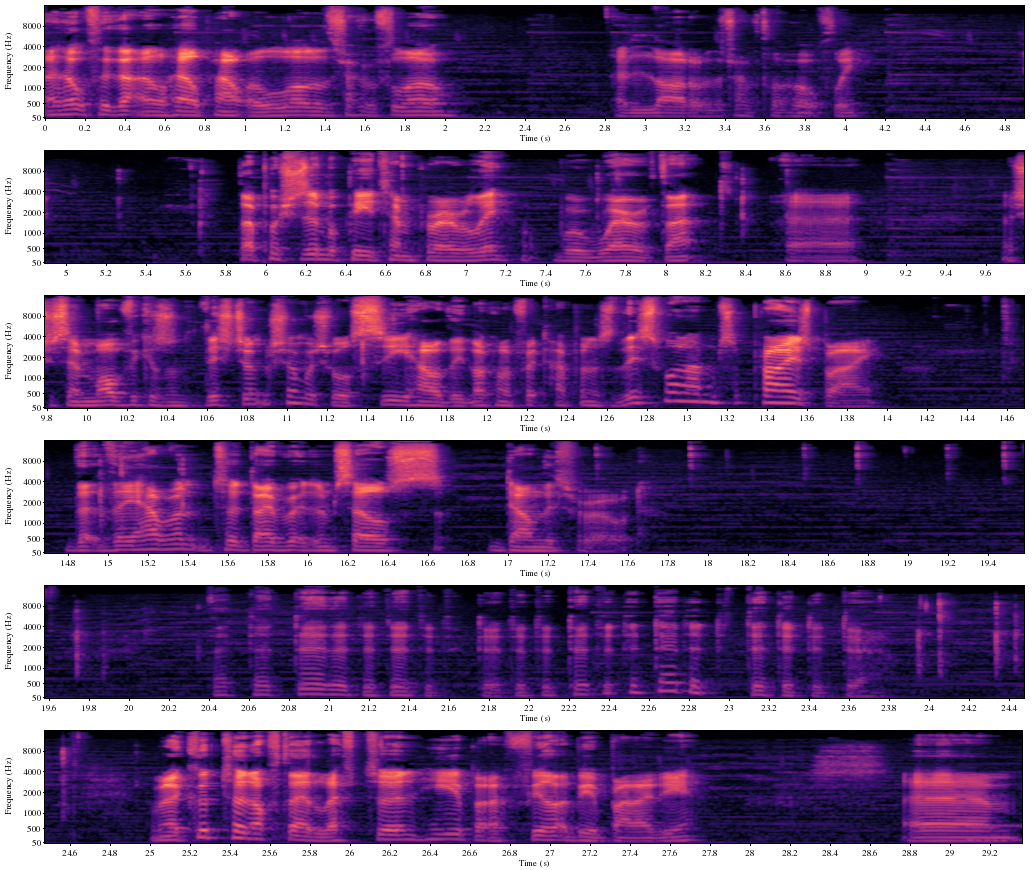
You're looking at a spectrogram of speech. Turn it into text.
And hopefully that'll help out a lot of the traffic flow. A lot of the traffic flow, hopefully. That pushes them up here temporarily. We're aware of that. Uh, let's just send more vehicles onto this junction, which we'll see how the knock-on effect happens. This one I'm surprised by. That they haven't uh, diverted themselves down this road. I mean, I could turn off their left turn here, but I feel that'd be a bad idea. Um,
